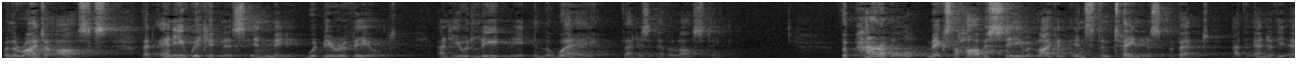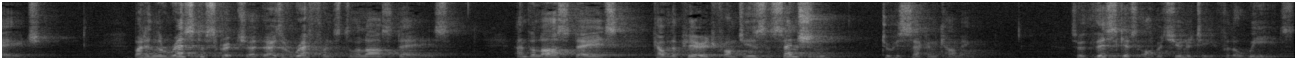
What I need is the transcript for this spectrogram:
when the writer asks that any wickedness in me would be revealed, and he would lead me in the way that is everlasting. The parable makes the harvest seem like an instantaneous event at the end of the age. But in the rest of Scripture, there is a reference to the last days. And the last days cover the period from Jesus' ascension to his second coming. So this gives opportunity for the weeds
